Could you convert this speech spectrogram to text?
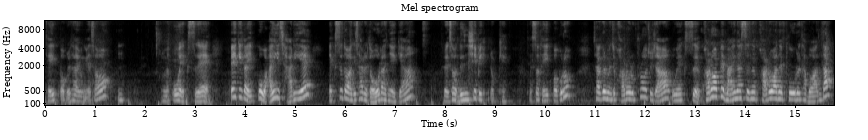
대입법을 사용해서 음. 그러면 5x에 빼기가 있고 y 자리에 x 더하기 4를 넣으라는 얘기야 그래서 는12 이렇게 됐어 대입법으로 자 그러면 이제 괄호를 풀어주자 5x 괄호 앞에 마이너스는 괄호 안에 부호를 다 뭐한다?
